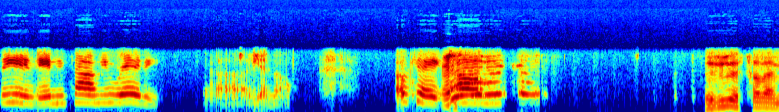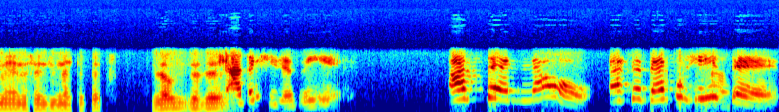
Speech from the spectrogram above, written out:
send anytime you're ready. Uh, you know. Okay. Um, Did you just tell that man to send you naked pics? Is that what you just did? I think she just did. I said no. I said that's what he Oh. said.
